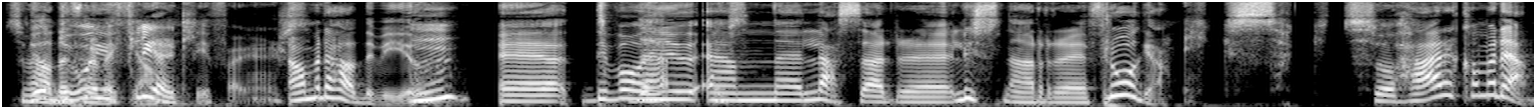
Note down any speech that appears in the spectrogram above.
Som vi Ja, hade du har ju veckan? fler cliffhangers. Ja, men det hade vi ju. Mm. Eh, det var Det- ju en eh, läsar, eh, lyssnarfråga. Exakt. Så här kommer den.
